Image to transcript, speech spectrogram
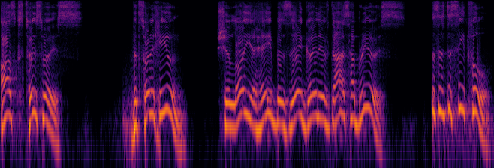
Asks Tosfos, V'tzorich Shelo yehe beze goinev das habrius. This is deceitful.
